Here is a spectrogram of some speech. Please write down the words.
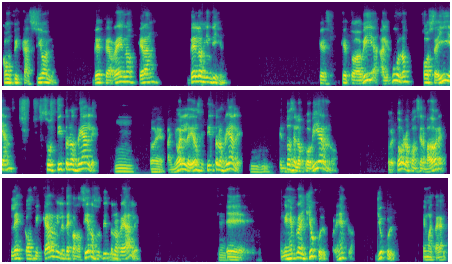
confiscaciones de terrenos que eran de los indígenas, que, que todavía algunos poseían sus títulos reales. Mm. Los españoles le dieron sus títulos reales. Entonces los gobiernos, sobre todo los conservadores, les confiscaron y les desconocieron sus títulos reales. Eh, un ejemplo es Yucul, por ejemplo. Yucul, en Matagal.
